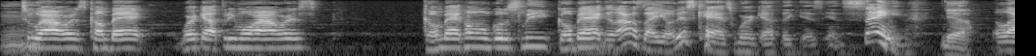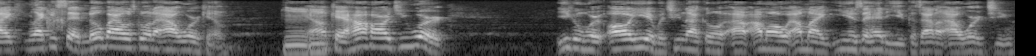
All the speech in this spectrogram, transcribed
mm-hmm. two hours, come back, work out three more hours, come back home, go to sleep, go back. And I was like, yo, this cat's work ethic is insane. Yeah. Like like he said, nobody was going to outwork him. Mm-hmm. I don't care how hard you work. You can work all year, but you're not going. to I'm all. I'm like years ahead of you because I don't outworked you.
